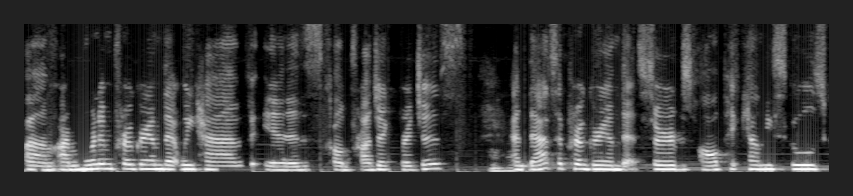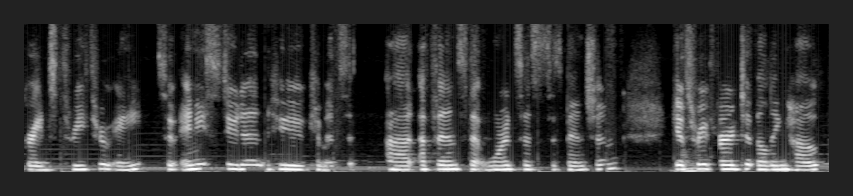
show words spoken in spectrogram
Um, our morning program that we have is called Project Bridges. Mm-hmm. And that's a program that serves all Pitt County schools, grades three through eight. So any student who commits an offense that warrants a suspension gets mm-hmm. referred to Building Hope.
